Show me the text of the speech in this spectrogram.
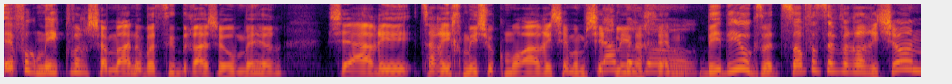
איפה מי כבר שמענו בסדרה שאומר שארי צריך מישהו כמו ארי שממשיך דמבלדור. להילחם בדיוק זאת אומרת, סוף הספר הראשון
